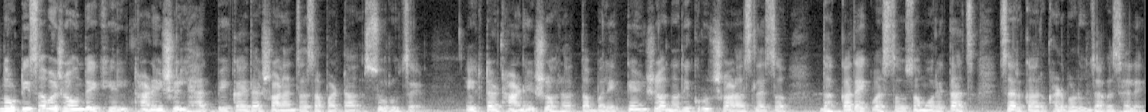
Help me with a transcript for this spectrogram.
नोटिसा बजावून देखील ठाणे जिल्ह्यात बेकायदा शाळांचा सपाटा सुरूच आहे. एकट्या ठाणे शहरात तब्बल एक्क्याऐंशी अनधिकृत शाळा असल्याचं धक्कादायक वास्तव समोर येताच सरकार खडबडून जागं झालंय.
